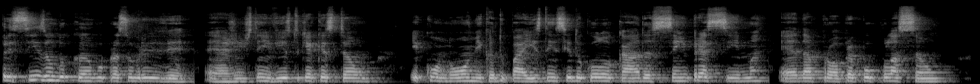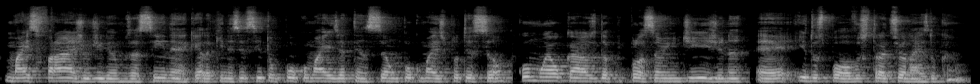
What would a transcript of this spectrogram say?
precisam do campo para sobreviver. É, a gente tem visto que a questão econômica do país tem sido colocada sempre acima é, da própria população mais frágil, digamos assim, né? aquela que necessita um pouco mais de atenção, um pouco mais de proteção, como é o caso da população indígena é, e dos povos tradicionais do campo.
